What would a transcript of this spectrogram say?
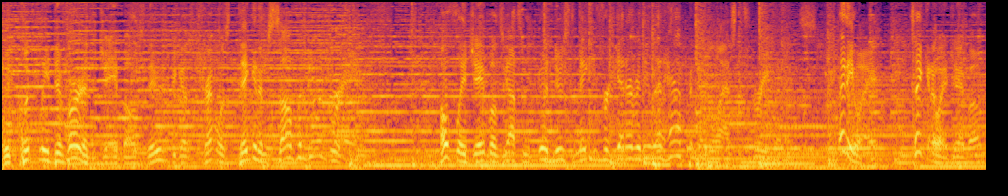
We quickly diverted to J Bones news because Trent was digging himself into a grave. Hopefully, J Bones got some good news to make you forget everything that happened in the last three minutes. Anyway, take it away, J Bone.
